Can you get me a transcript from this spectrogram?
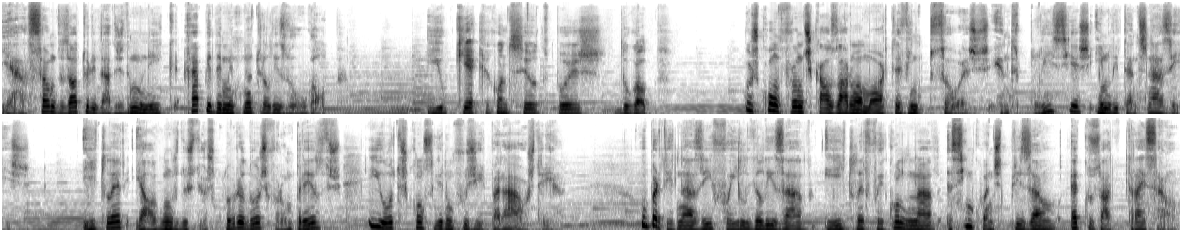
e a ação das autoridades de Munique rapidamente neutralizou o golpe. E o que é que aconteceu depois do golpe? Os confrontos causaram a morte de 20 pessoas, entre polícias e militantes nazis. Hitler e alguns dos seus colaboradores foram presos e outros conseguiram fugir para a Áustria. O partido nazi foi ilegalizado e Hitler foi condenado a cinco anos de prisão, acusado de traição.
